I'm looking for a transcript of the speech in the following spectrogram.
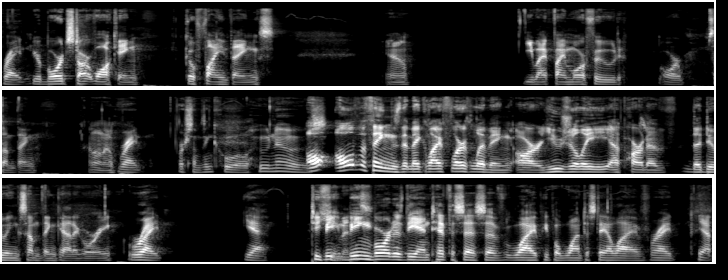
Right. You're bored, start walking. Go find things. You know, you might find more food or something. I don't know. Right. Or something cool. Who knows? All, all the things that make life worth living are usually a part of the doing something category right. Yeah. to Be- humans. being bored is the antithesis of why people want to stay alive, right? Yeah.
